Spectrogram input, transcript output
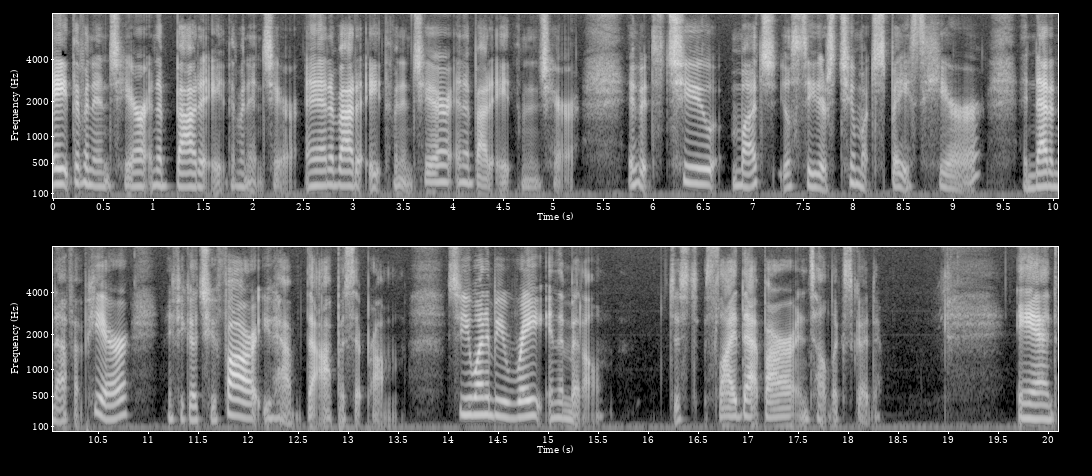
eighth of an inch here and about an eighth of an inch here and about an eighth of an inch here and about an eighth of an inch here. If it's too much, you'll see there's too much space here and not enough up here. If you go too far, you have the opposite problem. So you want to be right in the middle. Just slide that bar until it looks good. And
